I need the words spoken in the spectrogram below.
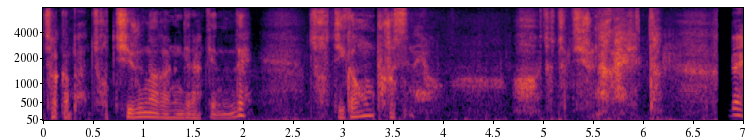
잠깐만, 저 뒤로 나가는 게 낫겠는데 저 뒤가 홈프로스네요. 아, 저쪽 뒤로 나가야겠다. 네,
